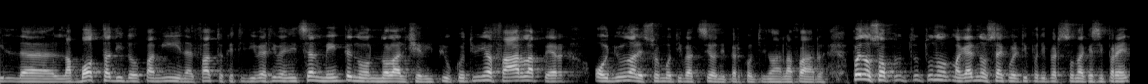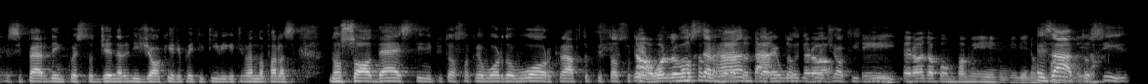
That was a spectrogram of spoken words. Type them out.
il, la botta di dopamina, il fatto che ti divertiva inizialmente non, non, la ricevi più, continui a farla per ognuno ha le sue motivazioni per continuare a farla. Poi non so, tu, tu non, magari non sei quel tipo di persona che si, pre, si, perde in questo genere di giochi ripetitivi che ti fanno fare, non so, Destiny piuttosto che World of Warcraft, piuttosto che no, Monster Hunter, tanto, è uno però, di quei giochi sì, di... però dopo un po' mi, mi viene un esatto, sì.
